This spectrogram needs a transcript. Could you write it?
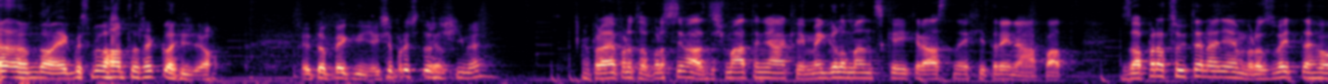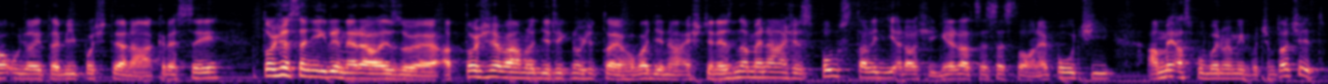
no, jak bychom vám to řekli, že jo. Je to pěkný. Takže proč to řešíme? Právě proto, prosím vás, když máte nějaký megalomanský, krásný, chytrý nápad, zapracujte na něm, rozveďte ho, udělejte výpočty a nákresy. To, že se nikdy nerealizuje a to, že vám lidi řeknou, že to je hovadina, ještě neznamená, že spousta lidí a další generace se z toho nepoučí a my aspoň budeme mít o čem točit.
